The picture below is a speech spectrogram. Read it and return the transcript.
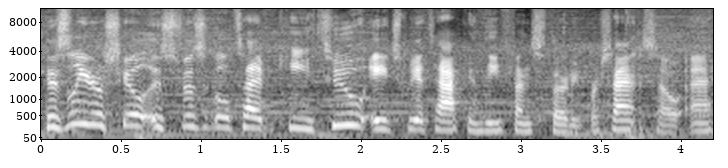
His leader skill is Physical Type Ki 2, HP attack and defense 30%, so eh.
